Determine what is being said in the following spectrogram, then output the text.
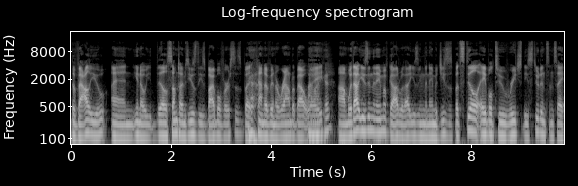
the value and you know they'll sometimes use these bible verses but yeah. kind of in a roundabout way like um, without using the name of god without using the name of jesus but still able to reach these students and say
